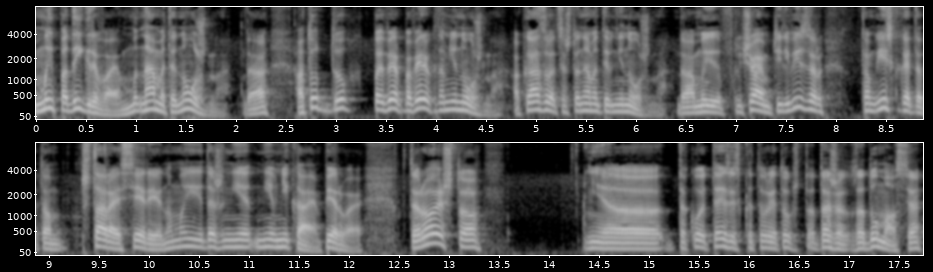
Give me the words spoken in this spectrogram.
мы подыгрываем, нам это нужно, да, а тут вдруг поверь, поверь, нам не нужно. Оказывается, что нам это не нужно, да, мы включаем телевизор, там есть какая-то там старая серия, но мы даже не, не вникаем. Первое. Второе, что э, такой тезис, который я только что даже задумался,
